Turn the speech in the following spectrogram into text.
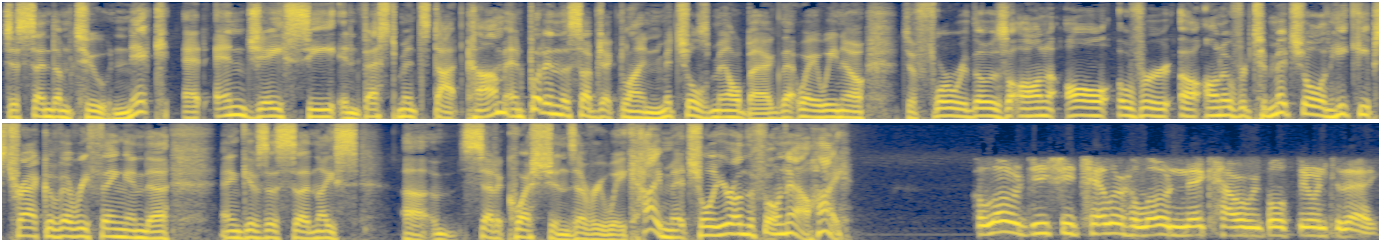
Just send them to nick at njcinvestments.com and put in the subject line Mitchell's mailbag. That way we know to forward those on all over uh, on over to Mitchell and he keeps track of everything and uh, and gives us a nice uh, set of questions every week. Hi, Mitchell. You're on the phone now. Hi. Hello, DC Taylor. Hello, Nick. How are we both doing today?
